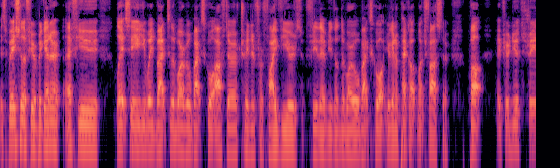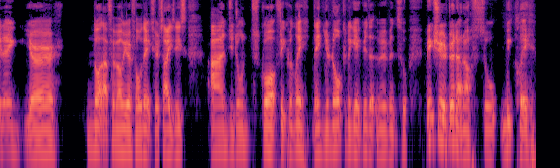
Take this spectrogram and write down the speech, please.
Especially if you're a beginner. If you let's say you went back to the barbell back squat after training for five years, three of them you've done the barbell back squat, you're going to pick up much faster. But if you're new to training, you're not that familiar with all the exercises, and you don't squat frequently, then you're not going to get good at the movement. So make sure you're doing it enough. So weekly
